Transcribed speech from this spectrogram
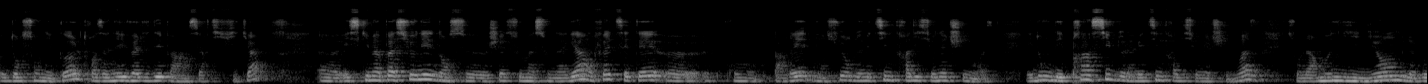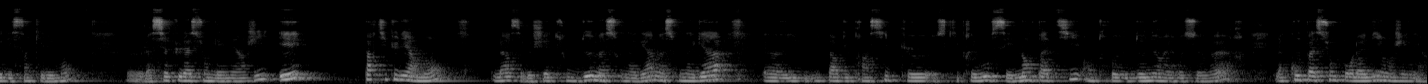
euh, dans son école, trois années validées par un certificat. Euh, et ce qui m'a passionné dans ce Shiatsu Masunaga, en fait, c'était euh, qu'on parlait bien sûr de médecine traditionnelle chinoise. Et donc des principes de la médecine traditionnelle chinoise, sont l'harmonie yin-yang, la loi des cinq éléments, la circulation de l'énergie et particulièrement Là, c'est le shiatsu de Masunaga. Masunaga, euh, il, part du principe que ce qui prévaut, c'est l'empathie entre donneur et receveur, la compassion pour la vie en général.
